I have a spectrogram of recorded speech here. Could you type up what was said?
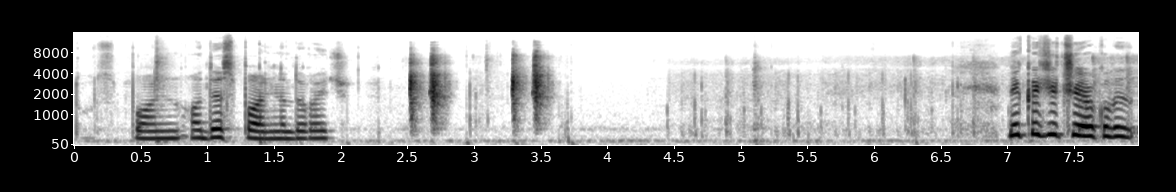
Тут спальня. А де спальня, до речі? Не кажіть, що я коли.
